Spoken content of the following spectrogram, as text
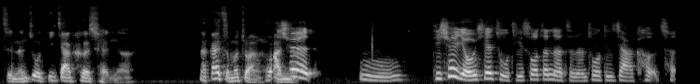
只能做低价课程呢？那该怎么转换呢？嗯。的确有一些主题，说真的只能做低价课程。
